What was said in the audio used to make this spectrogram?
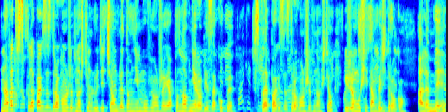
Nawet w sklepach ze zdrową żywnością ludzie ciągle do mnie mówią, że ja ponownie robię zakupy w sklepach ze zdrową żywnością i że musi tam być drogo. Ale my,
